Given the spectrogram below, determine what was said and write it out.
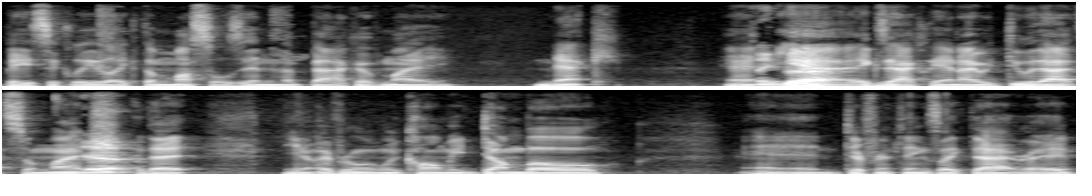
basically like the muscles in the back of my neck, and Like yeah, exactly. And I would do that so much Yeah. that you know everyone would call me Dumbo, and different things like that, right?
